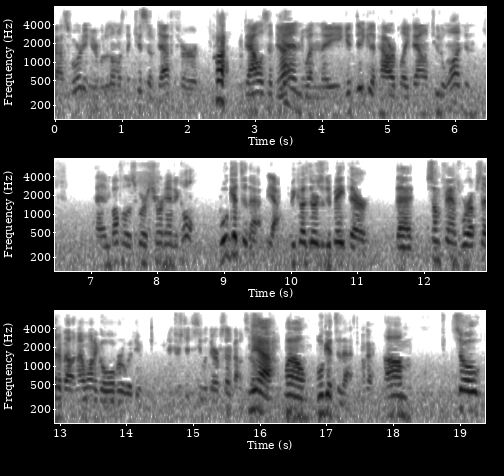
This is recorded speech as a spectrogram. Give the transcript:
fast forwarding here, but it was almost the kiss of death for Dallas at the Yeah. end when they get, did get a power play down two to one, and then Buffalo scores a shorthanded goal. We'll get to that Yeah, because there's a debate there that some fans were upset about, and I want to go over it with you. Interested to see what they're upset about. So. Yeah, well, we'll get to that. Okay. Um, so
